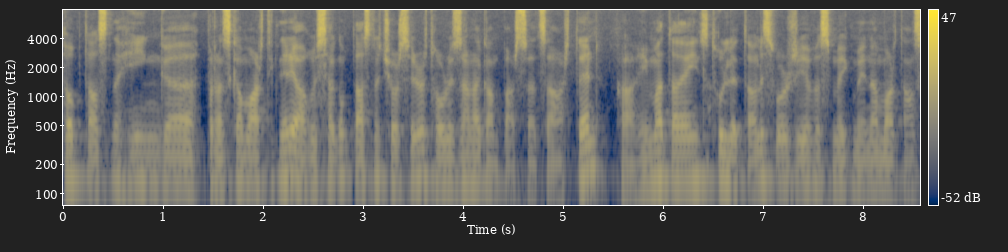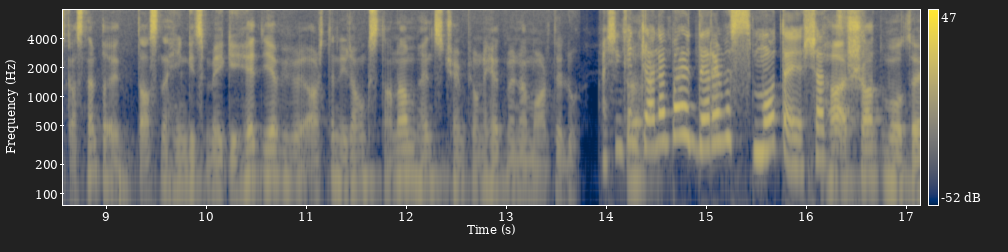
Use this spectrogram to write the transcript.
top 15 բռնցքամարտիկների աղյուսակում 14-րդ հորիզոնական բարձրացա արդեն։ Հա, հիմա դա ինձ թույլ է տալիս, որ եւս մեկ մենամարտ անցկացնեմ այդ 15-ից մեկի հետ եւ արդեն իրավունք ստանամ հենց չեմպիոնի հետ մենամարտելու։ Այսինքն ճանապարհը դեռևս մոտ է, շատ Հա, շատ մոտ է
